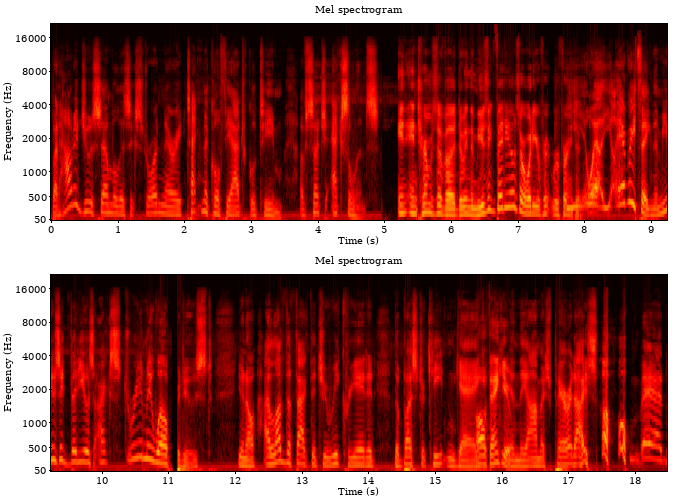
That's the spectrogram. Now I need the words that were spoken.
but how did you assemble this extraordinary technical theatrical team of such excellence In in terms of uh, doing the music videos, or what are you re- referring to? Yeah, well, everything. The music videos are extremely well produced. You know, I love the fact that you recreated the Buster Keaton gag. Oh, thank you. In the Amish Paradise. Oh man.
